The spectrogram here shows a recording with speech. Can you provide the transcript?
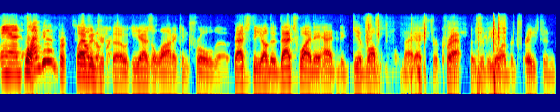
And Well, I'm gonna For Clevinger, though, he has a lot of control, though. That's the other. That's why they had to give up all that extra crap because of the arbitration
